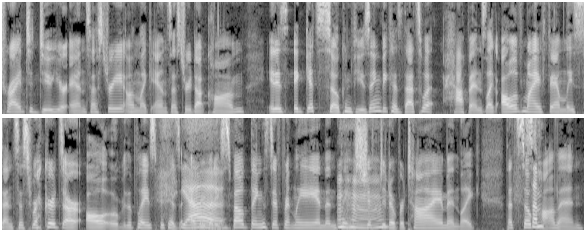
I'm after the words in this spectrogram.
tried to do your ancestry on like ancestry.com, it is it gets so confusing because that's what happens. Like all of my family's census records are all over the place because Yeah. everybody spelled things differently and then things Mhm. shifted over time and like that's so Some- common.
